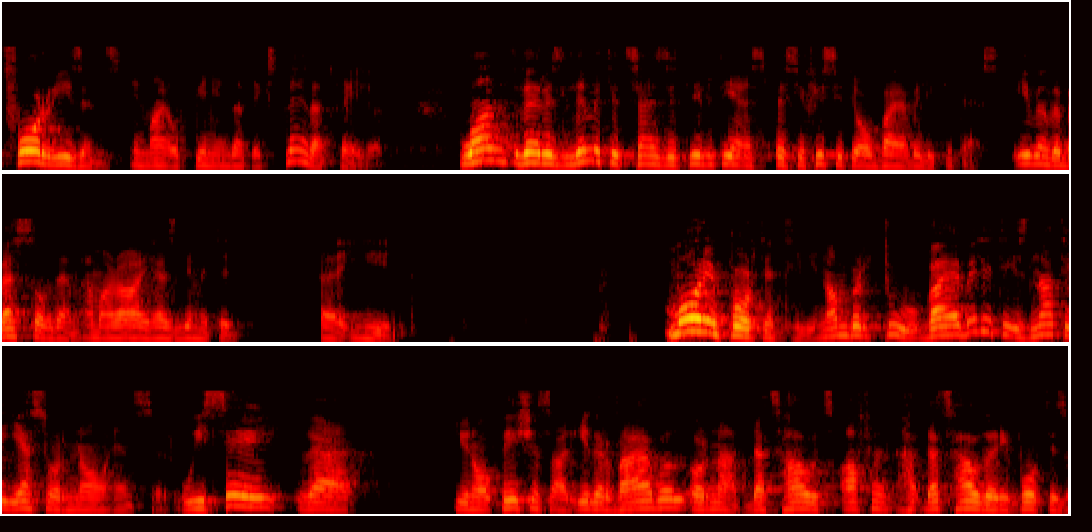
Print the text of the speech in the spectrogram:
four reasons, in my opinion, that explain that failure. One, there is limited sensitivity and specificity of viability tests. Even the best of them, MRI, has limited uh, yield. More importantly, number two, viability is not a yes or no answer. We say that you know patients are either viable or not. That's how it's often that's how the report is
